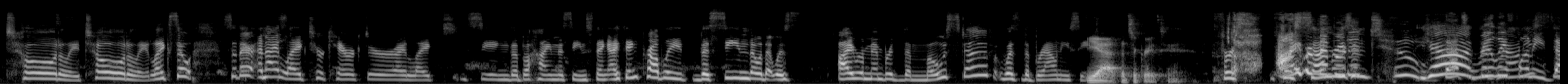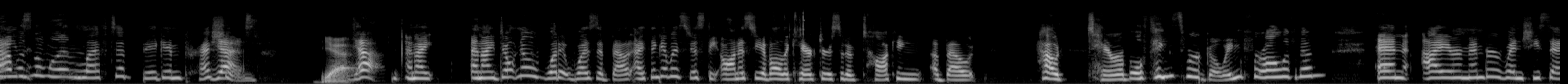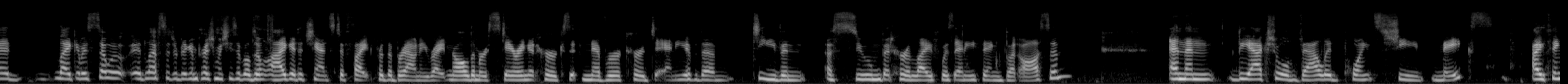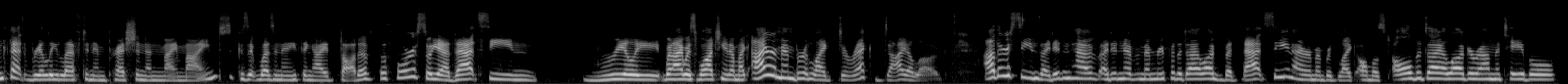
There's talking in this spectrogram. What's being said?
Totally, totally. Like so, so there. And I liked her character. I liked seeing the behind the scenes thing. I think probably the scene though that was I remembered the most of was the brownie scene. Yeah, that's a great scene for, for I some reason, it too. Yeah, that's really funny. That was the one left a big impression. Yes. Yeah. Yeah. And I and I don't know what it was about. I think it was just the honesty of all the characters sort of talking about how terrible things were going for all of them. And I remember when she said, like, it was so, it left such a big impression when she said, Well, don't I get a chance to fight for the brownie, right? And all of them are staring at her because it never occurred to any of them to even assume that her life was anything but awesome and then the actual valid points she makes i think that really left an impression in my mind because it wasn't anything i'd thought of before. So yeah that scene really when i was watching it i'm like i remember like direct dialogue. Other scenes i didn't have i didn't have a memory for the dialogue but that scene i remembered like almost all the dialogue around the table.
